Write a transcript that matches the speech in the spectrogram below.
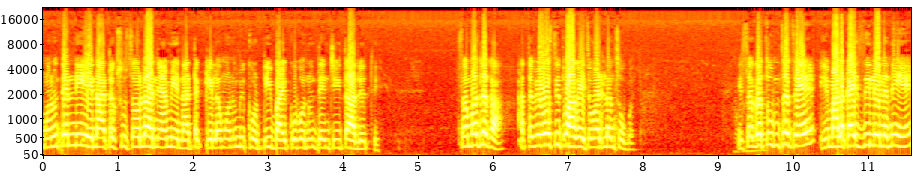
म्हणून त्यांनी हे नाटक सुचवलं आणि आम्ही हे नाटक केलं म्हणून मी खोटी बायको बनून त्यांची इथं आले होते. समजलं का? आता व्यवस्थित वागायचं वडिलांसोबत. हे सगळं तुमचंच आहे. हे मला काहीच दिलेलं नाही आहे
